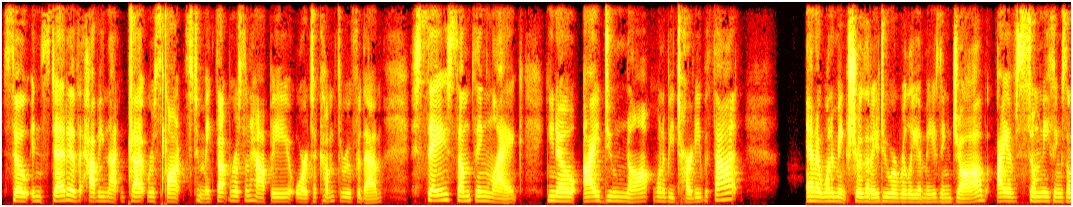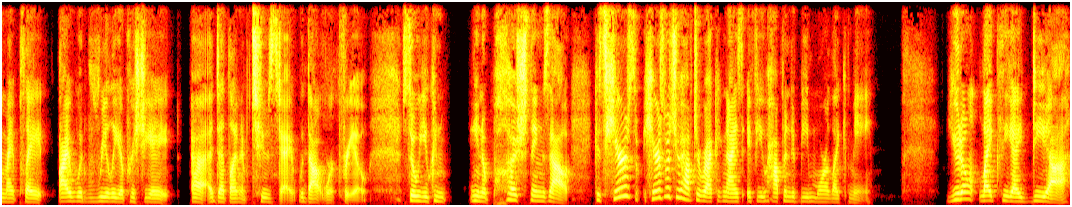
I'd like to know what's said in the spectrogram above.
So instead of having that gut response to make that person happy or to come through for them, say something like, "You know, I do not want to be tardy with that." and I want to make sure that I do a really amazing job. I have so many things on my plate. I would really appreciate uh, a deadline of Tuesday. Would that work for you? So you can, you know, push things out. Because here's here's what you have to recognize if you happen to be more like me. You don't like the idea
